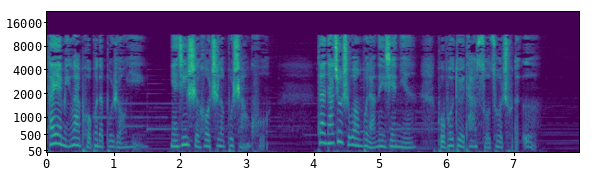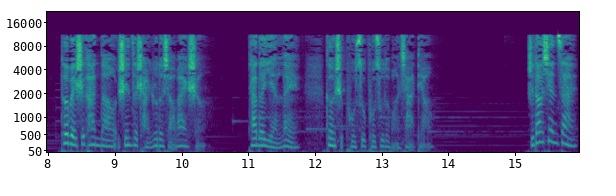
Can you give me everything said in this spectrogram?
她也明白婆婆的不容易。年轻时候吃了不少苦，但她就是忘不了那些年婆婆对她所做出的恶，特别是看到身子孱弱的小外甥，她的眼泪更是扑簌扑簌的往下掉。直到现在，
